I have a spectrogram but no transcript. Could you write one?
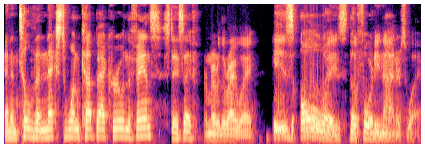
And until the next one, Cutback Crew and the fans, stay safe. Remember the right way is always the 49ers way.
